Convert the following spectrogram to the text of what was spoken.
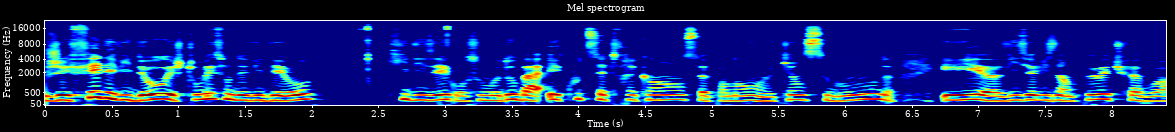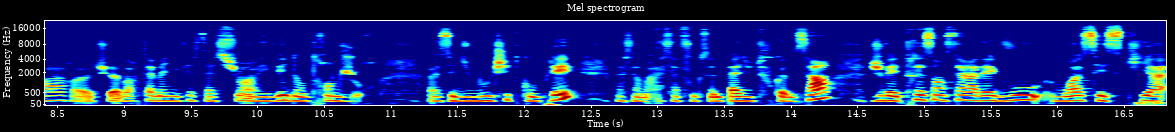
j'ai fait des vidéos et je tombais sur des vidéos qui disaient grosso modo, bah écoute cette fréquence pendant 15 secondes et visualise un peu et tu vas voir, tu vas voir ta manifestation arriver dans 30 jours. Euh, c'est du bullshit complet. Euh, ça ne fonctionne pas du tout comme ça. Je vais être très sincère avec vous. Moi, c'est ce qui a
